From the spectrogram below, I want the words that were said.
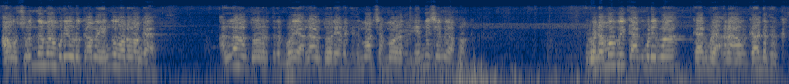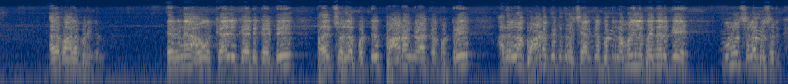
அவங்க சொந்தமா முடிவு எடுக்காம எங்க ஓடுவாங்க? அல்லாஹ் தூரத்துல போய் அல்லாஹ் தூரம் எனக்கு இது மாதிரி சம்பவம் நடக்குது என்ன செய்யணும் கேட்பாங்க. இப்ப நம்ம போய் கேட்க முடியுமா? கேட்க முடியாது. ஆனா அவங்க கேட்டது இருக்கு. அதை ஃபாலோ பண்ணிக்கணும். ஏற்கனவே அவங்க கேள்வி கேட்டு கேட்டு பதில் சொல்லப்பட்டு பாடங்களாக்கப்பட்டு அதெல்லாம் பாடத்திட்டத்தில் சேர்க்கப்பட்டு நம்ம இப்போ இப்ப என்ன இருக்கு? முழு சிலபஸ் இருக்கு.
